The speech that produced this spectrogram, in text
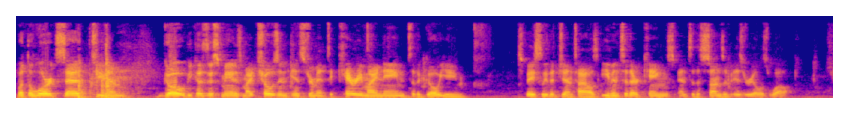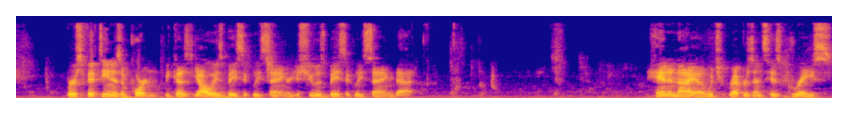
But the Lord said to him, Go, because this man is my chosen instrument to carry my name to the Goyim, it's basically the Gentiles, even to their kings and to the sons of Israel as well. Verse 15 is important because Yahweh is basically saying, or Yeshua is basically saying that Hananiah, which represents his grace,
